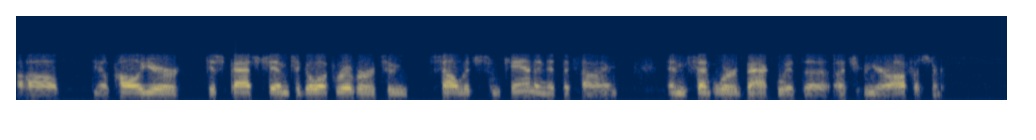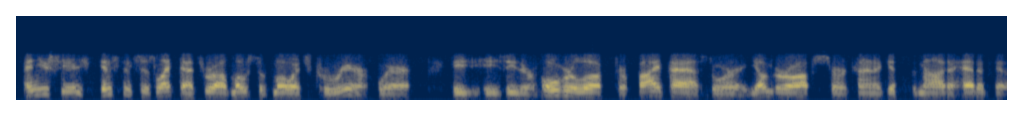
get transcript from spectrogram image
Uh, you know, Collier dispatched him to go upriver to salvage some cannon at the time, and sent word back with a, a junior officer. And you see instances like that throughout most of Mowat's career, where he, he's either overlooked or bypassed, or a younger officer kind of gets the nod ahead of him.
